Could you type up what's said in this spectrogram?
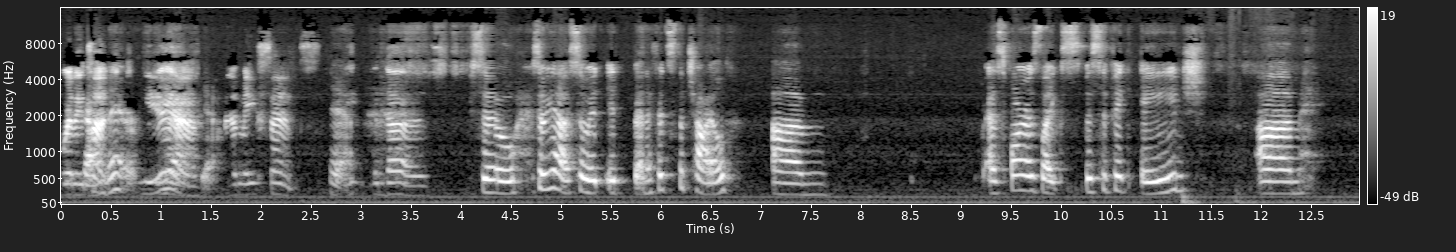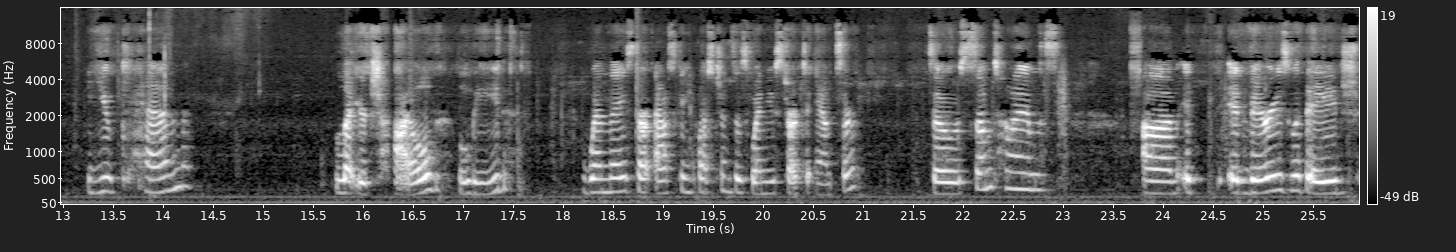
Where they down touch. there. Yeah, Yeah. that makes sense. Yeah. It does. So so yeah, so it, it benefits the child. Um, as far as like specific age, um, you can let your child lead when they start asking questions is when you start to answer. So sometimes um, it it varies with age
